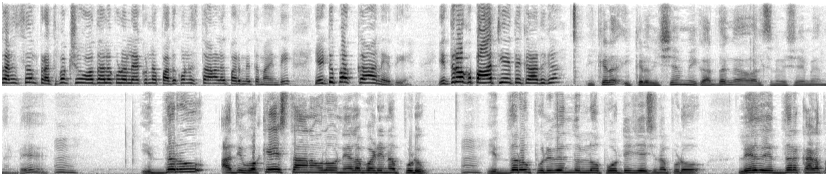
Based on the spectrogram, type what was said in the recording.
కనీసం ప్రతిపక్ష హోదాలో కూడా లేకుండా పదకొండు స్థానాలకు పరిమితమైంది. ఎటుపక్క అనేది? ఇద్దరు ఒక పార్టీ అయితే కాదుగా? ఇక్కడ ఇక్కడ విషయం మీకు అర్థం కావాల్సిన విషయం ఏంటంటే ఇద్దరు అది ఒకే స్థానంలో నిలబడినప్పుడు ఇద్దరు పులివెందుల్లో పోటీ చేసినప్పుడు లేదు ఇద్దరు కడప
